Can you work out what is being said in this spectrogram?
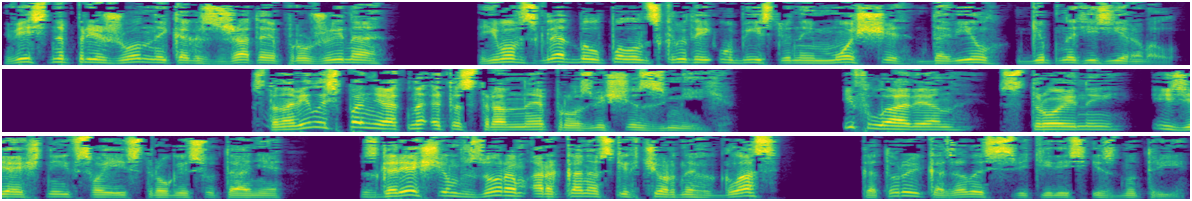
весь напряженный, как сжатая пружина, его взгляд был полон скрытой убийственной мощи, давил, гипнотизировал. Становилось понятно это странное прозвище «Змий». И Флавиан, стройный, изящный в своей строгой сутане, с горящим взором аркановских черных глаз, которые, казалось, светились изнутри.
